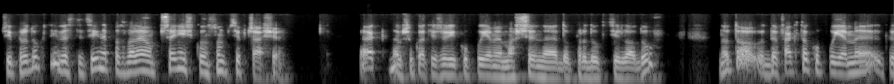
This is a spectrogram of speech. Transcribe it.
Czyli produkty inwestycyjne pozwalają przenieść konsumpcję w czasie. Tak? Na przykład jeżeli kupujemy maszynę do produkcji lodów, no to de facto kupujemy y,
